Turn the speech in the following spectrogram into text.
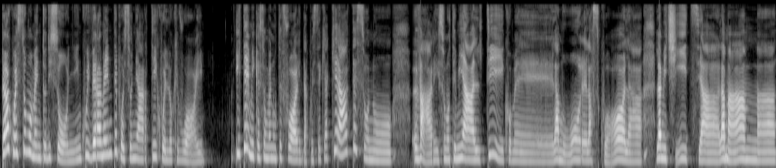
però questo è un momento di sogni in cui veramente puoi sognarti quello che vuoi. I temi che sono venuti fuori da queste chiacchierate sono eh, vari, sono temi alti come l'amore, la scuola, l'amicizia, la mamma,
